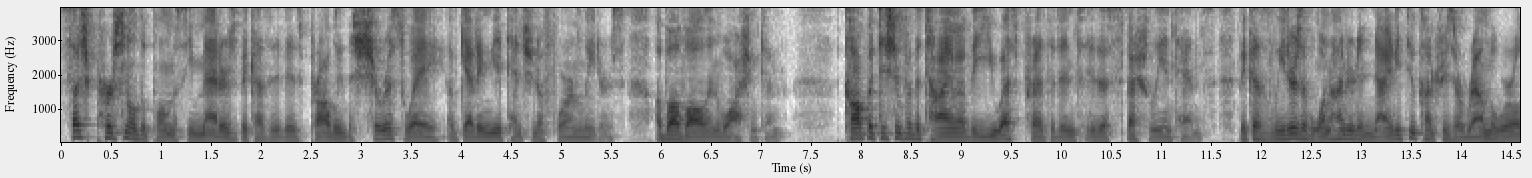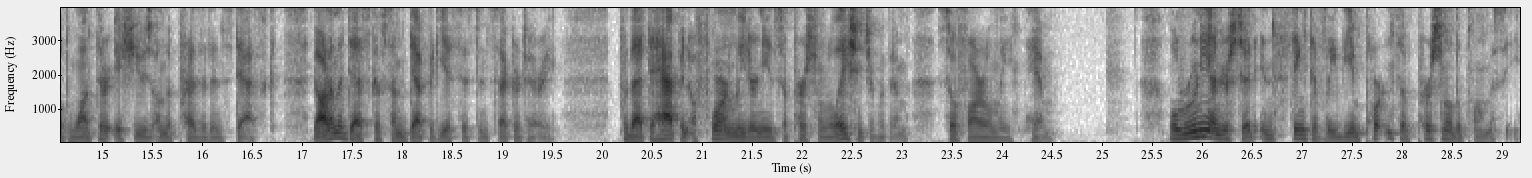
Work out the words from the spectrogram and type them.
Such personal diplomacy matters because it is probably the surest way of getting the attention of foreign leaders, above all in Washington. Competition for the time of the US president is especially intense because leaders of 192 countries around the world want their issues on the president's desk, not on the desk of some deputy assistant secretary. For that to happen, a foreign leader needs a personal relationship with him, so far only him. Mulroney understood instinctively the importance of personal diplomacy.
